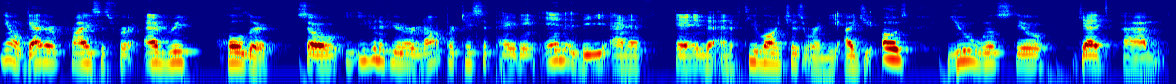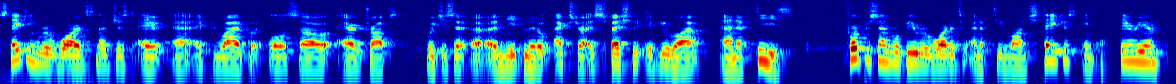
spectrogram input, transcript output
you know, gather prices for every holder. So even if you're not participating in the NF in the NFT launches or in the IGOs, you will still get um, staking rewards, not just a, a, APY, but also airdrops, which is a, a neat little extra, especially if you love NFTs. 4% will be rewarded to NFT launch stakers in Ethereum.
